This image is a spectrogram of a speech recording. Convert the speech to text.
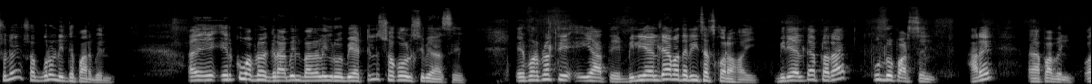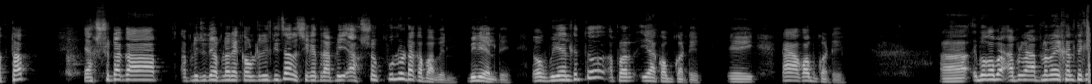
শুনে সবগুলো নিতে পারবেন। এরকম আপনার গ্রামীণ বাঙালি রবি এয়ারটেল সকল সিমে আছে। এরপর আপনার ইয়াতে বিলিয়ালডে আমাদের রিচার্জ করা হয়। বিলিয়ালডে আপনারা পনেরো পার্সেন্ট হারে পাবেন। অর্থাৎ একশো টাকা আপনি যদি আপনার অ্যাকাউন্টে নিতে চান, সেক্ষেত্রে আপনি একশো পনেরো টাকা পাবেন বিরিয়ালটে এবং বিরিয়ালটে তো আপনার ইয়া কম কাটে, এই টাকা কম কাটে। এবং আপনারা আপনারা এখান থেকে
